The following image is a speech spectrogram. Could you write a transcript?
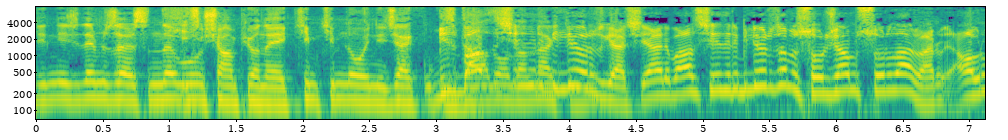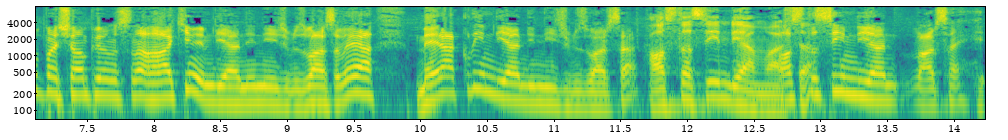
dinleyicilerimiz arasında bu şampiyonaya kim kimle oynayacak. Biz iddialı bazı şeyleri olanlar biliyoruz kimler? gerçi. Yani bazı şeyleri biliyoruz ama soracağımız sorular var. Avrupa Şampiyonası'na hakimim diyen dinleyicimiz varsa veya meraklıyım diyen dinleyicimiz varsa, Hastasıyım diyen varsa. hastasıyım diyen varsa, he-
